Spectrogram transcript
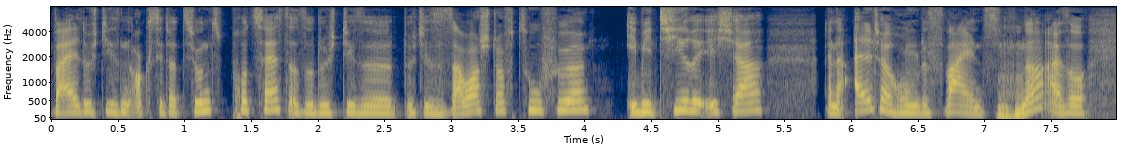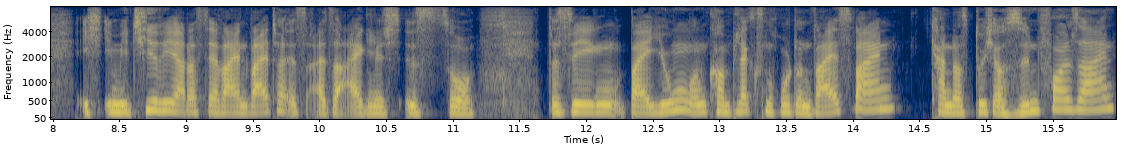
Weil durch diesen Oxidationsprozess, also durch diese, durch diese Sauerstoffzufuhr, imitiere ich ja eine Alterung des Weins. Mhm. Ne? Also ich imitiere ja, dass der Wein weiter ist, als er eigentlich ist. So. Deswegen bei jungen und komplexen Rot- und Weißwein kann das durchaus sinnvoll sein.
